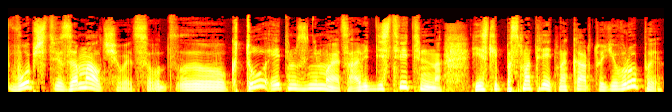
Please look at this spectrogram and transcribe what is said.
в обществе замалчивается, вот, э, кто этим занимается. А ведь действительно, если посмотреть на карту Европы,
